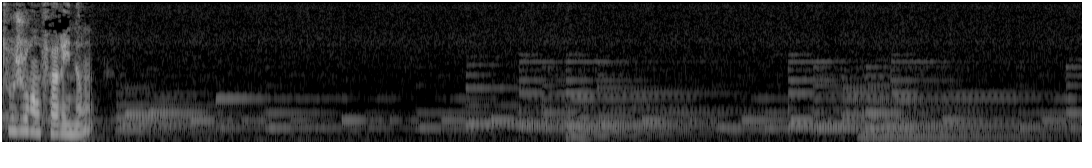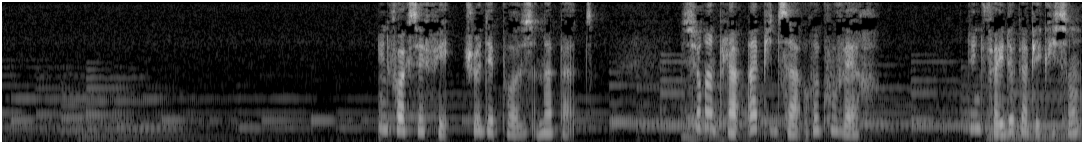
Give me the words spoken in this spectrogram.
Toujours en farinant. Une fois que c'est fait, je dépose ma pâte sur un plat à pizza recouvert d'une feuille de papier cuisson.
